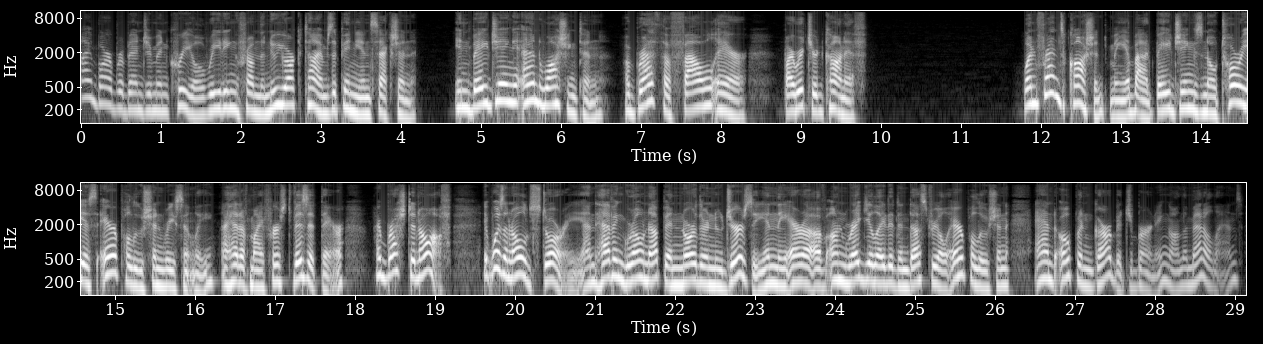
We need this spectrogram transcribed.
I'm Barbara Benjamin Creel reading from the New York Times opinion section. In Beijing and Washington, A Breath of Foul Air by Richard Conniff. When friends cautioned me about Beijing's notorious air pollution recently, ahead of my first visit there, I brushed it off. It was an old story, and having grown up in northern New Jersey in the era of unregulated industrial air pollution and open garbage burning on the Meadowlands,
